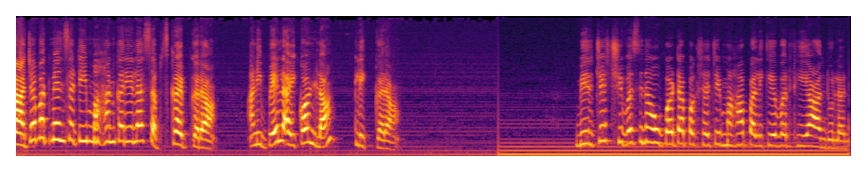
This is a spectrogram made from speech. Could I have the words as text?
ताज्या बातम्यांसाठी महान करेला सबस्क्राईब करा आणि बेल आयकॉनला क्लिक करा. मिरजेत शिवसेना उबाटा पक्षाचे महापालिकेवर ठिया आंदोलन.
